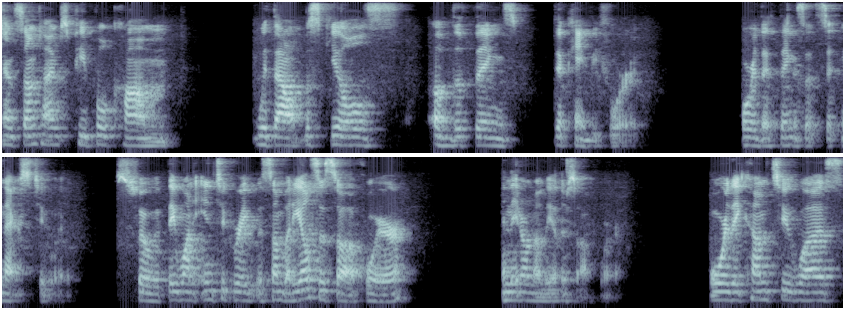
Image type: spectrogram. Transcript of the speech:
And sometimes people come without the skills of the things that came before it or the things that sit next to it. So if they want to integrate with somebody else's software and they don't know the other software, or they come to us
